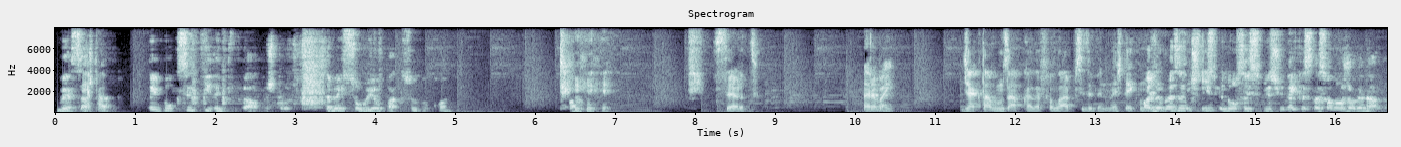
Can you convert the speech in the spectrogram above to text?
Começa a estar. Tem pouco sentido em Portugal, mas pronto. Também sou eu, pá, que sou do conto. certo. Ora bem, já que estávamos há bocado a falar precisamente nesta tecnologia. Olha, mas antes disso, eu não sei se mencionei que a seleção não joga nada.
